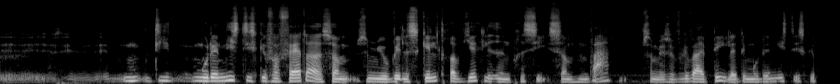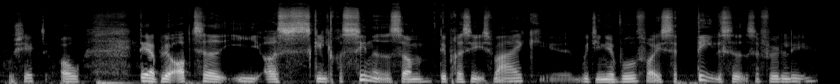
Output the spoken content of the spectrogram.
øh, de modernistiske forfattere, som, som jo ville skildre virkeligheden præcis som den var, som jo selvfølgelig var en del af det modernistiske projekt, og der blev optaget i at skildre sindet, som det præcis var, ikke? Virginia Woolf og i særdeleshed selvfølgelig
